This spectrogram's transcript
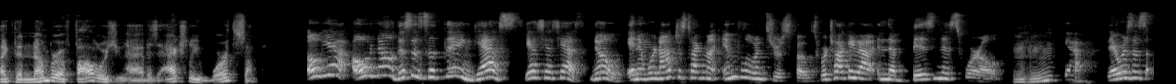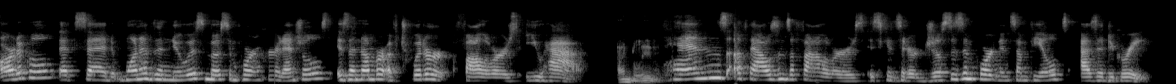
Like the number of followers you have is actually worth something. Oh yeah. Oh no, this is the thing. Yes, yes, yes, yes. No, and we're not just talking about influencers, folks. We're talking about in the business world. Mm-hmm. Yeah, there was this article that said one of the newest, most important credentials is the number of Twitter followers you have. Unbelievable. Tens of thousands of followers is considered just as important in some fields as a degree.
